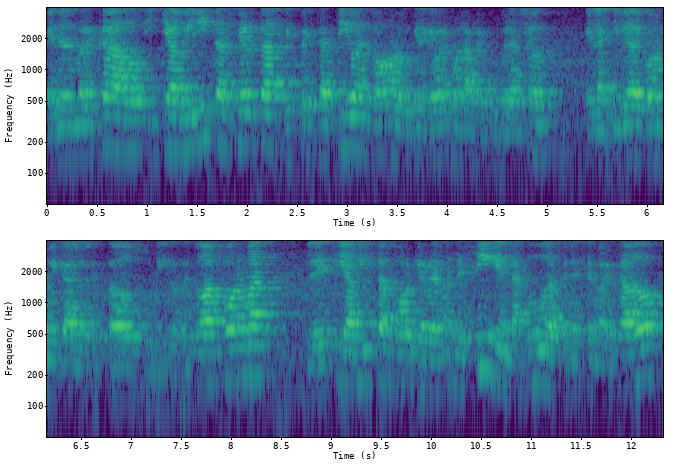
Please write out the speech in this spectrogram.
en el mercado y que habilita cierta expectativa en torno a lo que tiene que ver con la recuperación en la actividad económica de los Estados Unidos. De todas formas, le decía vista porque realmente siguen las dudas en ese mercado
